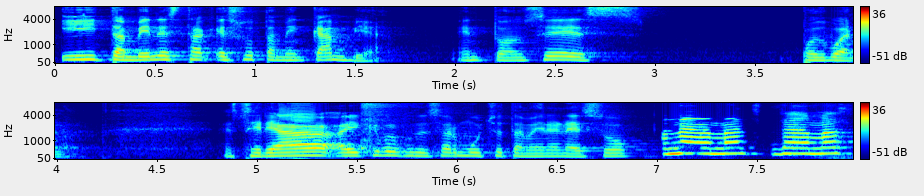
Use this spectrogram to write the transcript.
y también está, eso también cambia. Entonces, pues bueno, sería, hay que profundizar mucho también en eso. Nada más, nada más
